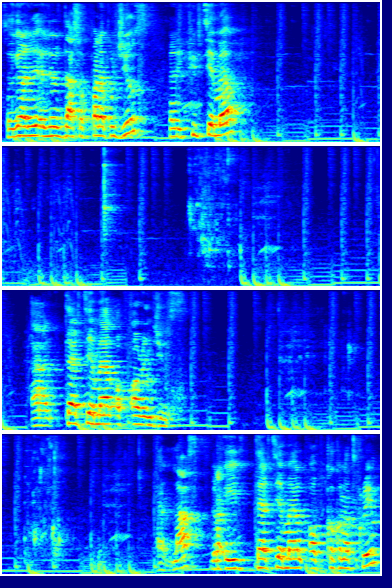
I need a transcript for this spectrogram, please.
So you're gonna need a little dash of pineapple juice, gonna need 50 ml. And 30 ml of orange juice. And last, gonna add 30 ml of coconut cream.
